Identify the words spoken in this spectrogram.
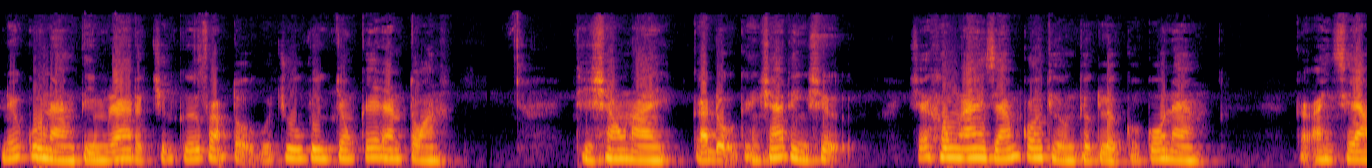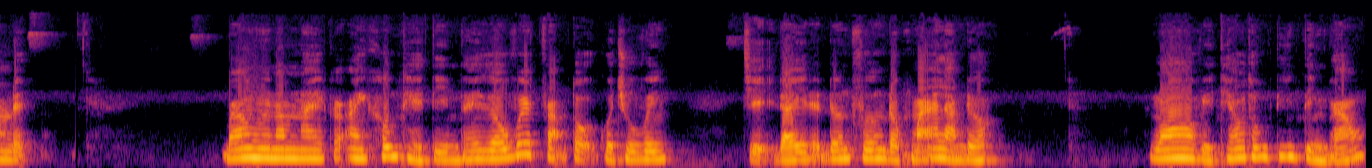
Nếu cô nàng tìm ra được chứng cứ phạm tội của Chu Vinh trong kết an toàn, thì sau này cả đội cảnh sát hình sự sẽ không ai dám coi thường thực lực của cô nàng. Các anh xem đấy. Bao nhiêu năm nay các anh không thể tìm thấy dấu vết phạm tội của Chu Vinh. Chị đây đã đơn phương độc mã làm được. Lo vì theo thông tin tình báo,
